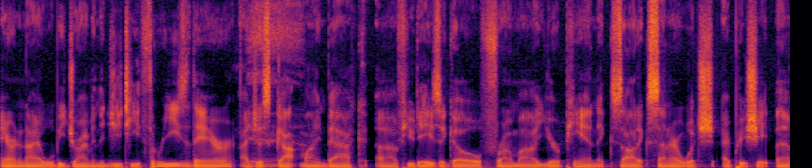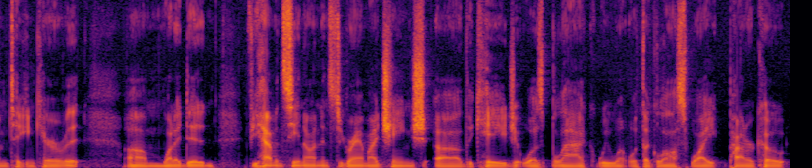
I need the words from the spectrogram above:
Aaron and I will be driving the GT3s there. I yeah. just got mine back uh, a few days ago from a European Exotic Center, which I appreciate them taking care of it. Um, what I did, if you haven't seen on Instagram, I changed uh, the cage. It was black. We went with a gloss white powder coat.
